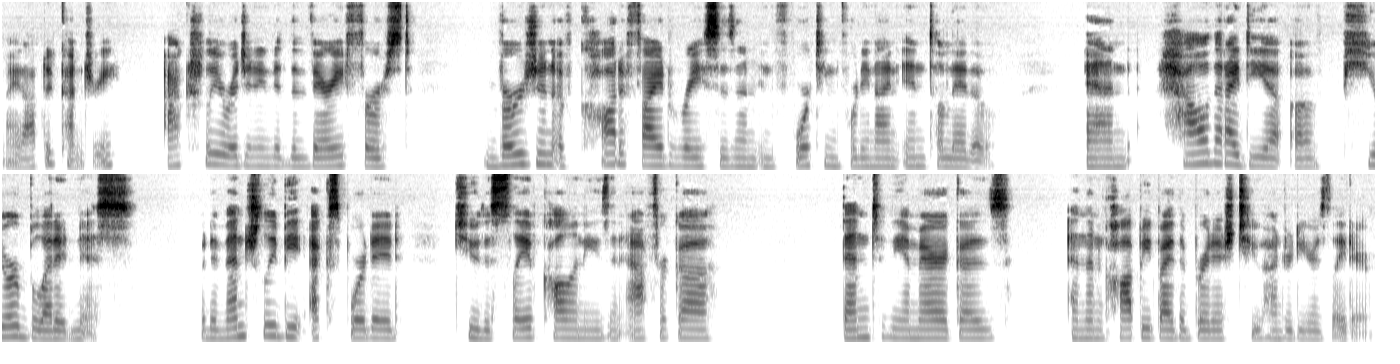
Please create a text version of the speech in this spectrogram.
my adopted country, actually originated the very first version of codified racism in 1449 in Toledo, and how that idea of pure bloodedness would eventually be exported to the slave colonies in Africa, then to the Americas, and then copied by the British 200 years later.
